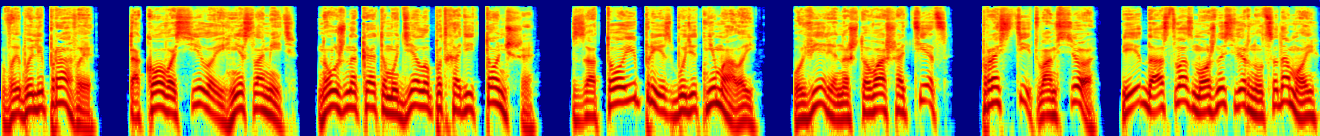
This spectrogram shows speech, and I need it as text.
вы были правы. Такого силой не сломить. Нужно к этому делу подходить тоньше. Зато и приз будет немалый. Уверена, что ваш отец простит вам все и даст возможность вернуться домой.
